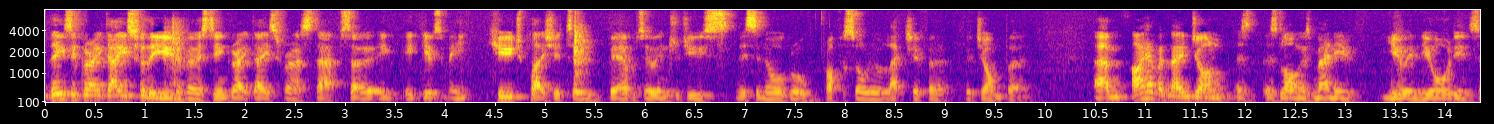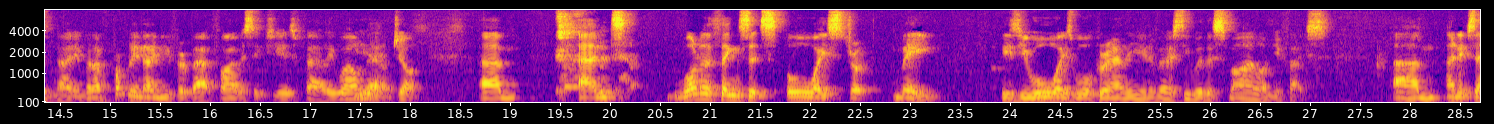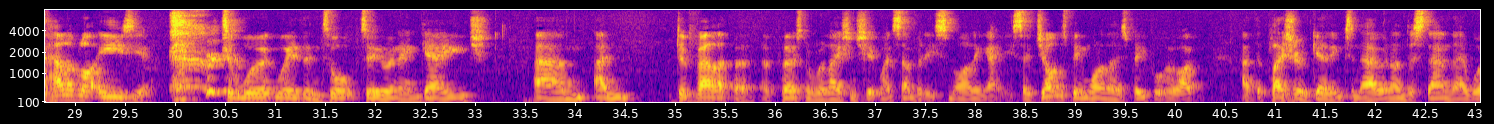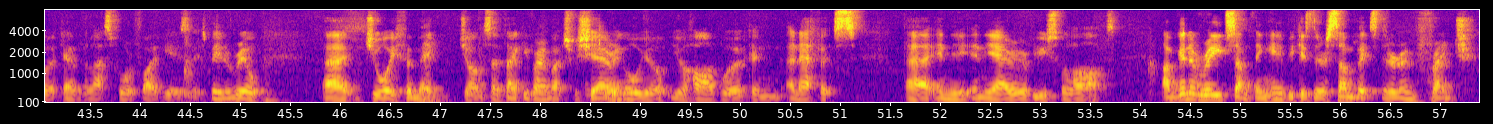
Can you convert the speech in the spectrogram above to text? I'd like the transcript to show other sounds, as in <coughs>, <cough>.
these are great days for the university and great days for our staff. So it, it, gives me huge pleasure to be able to introduce this inaugural professorial lecture for, for John Byrne. Um, I haven't known John as, as long as many of you in the audience have known him, but I've probably known you for about five or six years fairly well yeah. now, John. Um, and one of the things that's always struck me is you always walk around the university with a smile on your face. Um, and it's a hell of a lot easier to work with and talk to and engage um, and develop a, a, personal relationship when somebody's smiling at you. So John's been one of those people who I've had the pleasure of getting to know and understand their work over the last four or five years, and it's been a real uh, joy for me, John. So thank you very much for sharing you. all your, your hard work and, and efforts uh, in the in the area of useful art. I'm going to read something here because there are some bits that are in French,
